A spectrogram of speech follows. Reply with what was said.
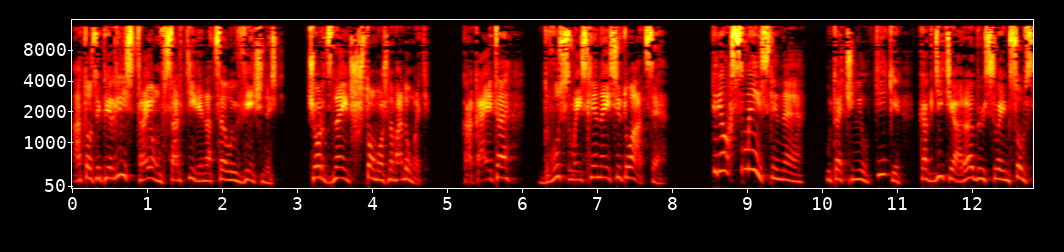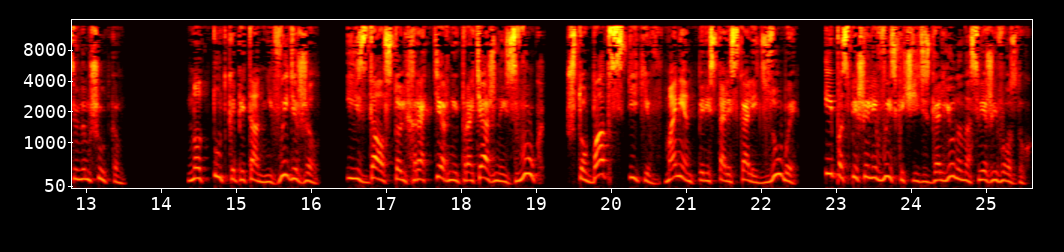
«А то заперлись втроем в сортире на целую вечность. Черт знает, что можно подумать. Какая-то двусмысленная ситуация». «Трехсмысленная!» — уточнил Кики, как дитя, радуясь своим собственным шуткам. Но тут капитан не выдержал и издал столь характерный протяжный звук, что баб с Кики в момент перестали скалить зубы и поспешили выскочить из гальюна на свежий воздух.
